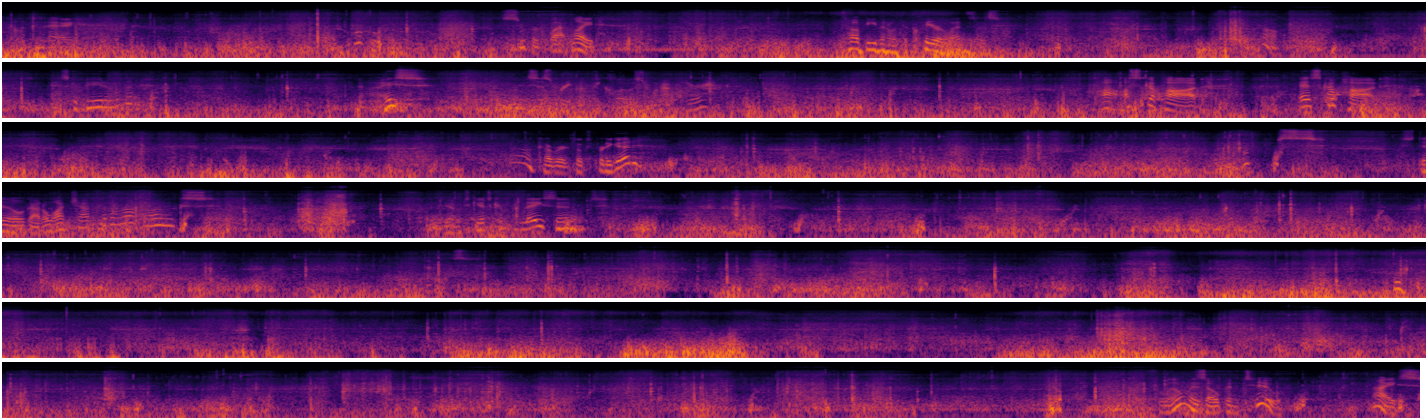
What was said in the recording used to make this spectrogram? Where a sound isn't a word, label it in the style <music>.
Not today. Whew. Super flat light. Tough even with the clear lenses. Oh. Escapade open. Nice. This is frequently closed when I'm here. Ah, escapade. Escapade. Oh, coverage looks pretty good. Oops. Still gotta watch out for the rocks. Don't get complacent. Nice. Flume is open too. Nice.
